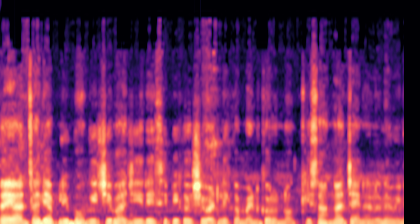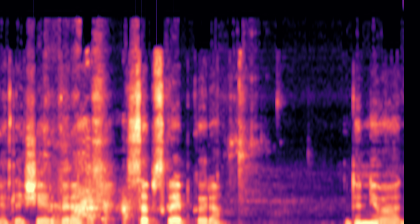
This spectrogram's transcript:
तयार झाली आपली भोगीची भाजी. रेसिपी कशी वाटली कमेंट करून नक्की सांगा. चॅनलला नवीन असल्यास शेअर करा सबस्क्राईब करा. धन्यवाद.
